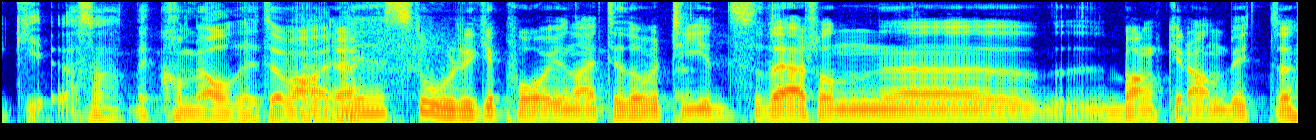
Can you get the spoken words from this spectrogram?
Ikke, altså, det kommer jo aldri til å vare. Jeg stoler ikke på United over tid, så det er sånn uh, bankranbytte.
